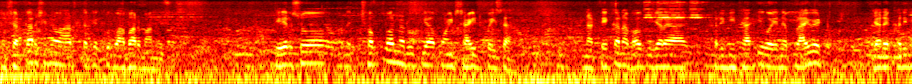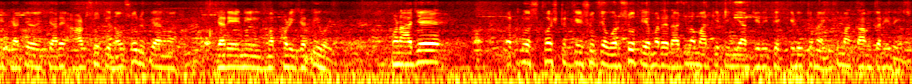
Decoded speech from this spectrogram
હું સરકારશ્રીનો આ તકે ખૂબ આભાર માનું છું. તેરસો અને છપ્પન રૂપિયા પોઈન્ટ સાઠ પૈસા ના ટેકાના ભાવથી જ્યારે ખરીદી થતી હોય અને પ્રાઇવેટ જ્યારે ખરીદી થતી હોય ત્યારે આઠસોથી નવસો રૂપિયામાં જ્યારે એની મગફળી જતી હોય. પણ આજે એટલું સ્પષ્ટ કહેશું કે વર્ષોથી અમારે રાજુલા માર્કેટિંગ યાર્ડ જે રીતે ખેડૂતોના હિતમાં કામ કરી રહી છે.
